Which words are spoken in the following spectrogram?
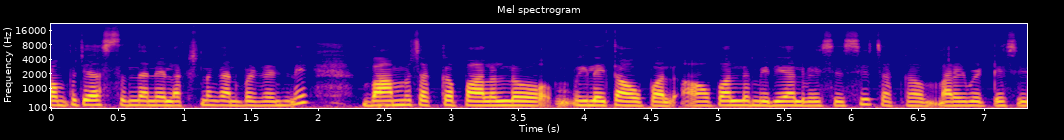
రంపు చేస్తుంది అనే లక్షణం కనపడిన వెంటనే బామ్మ చక్క పాలల్లో వీలైతే ఆవు పాలు ఆవు పాలలో మిరియాలు వేసేసి చక్క మరగబెట్టేసి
